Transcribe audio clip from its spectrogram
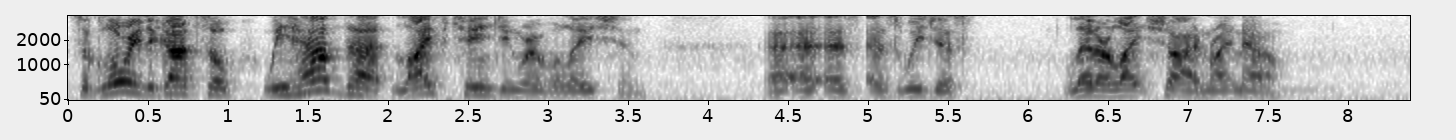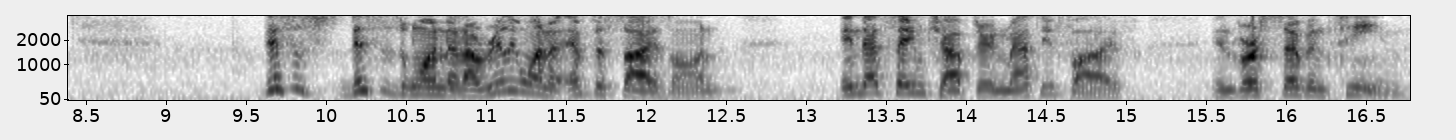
So glory to God. So we have that life-changing revelation as as we just let our light shine right now. This is this is the one that I really want to emphasize on in that same chapter in Matthew 5 in verse 17.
